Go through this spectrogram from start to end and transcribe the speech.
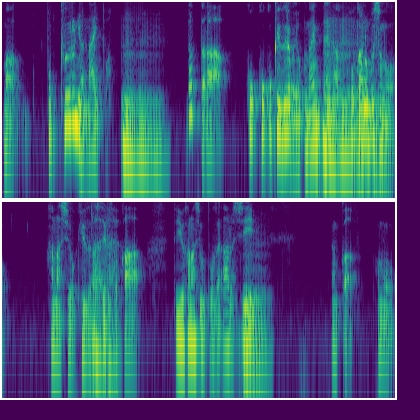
まあ、ポプールにはないとうんうんうん。だったらこここ削ればよくないみたいな、うんうんうんうん他の部署の話を削らせるとかっていう話も当然あるし、なんかこの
